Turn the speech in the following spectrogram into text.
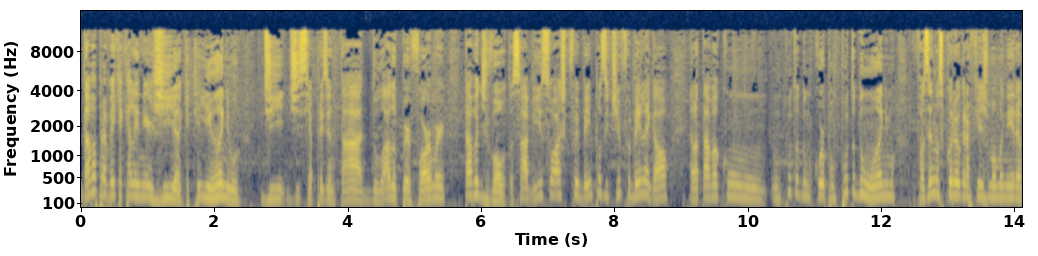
dava pra ver que aquela energia, que aquele ânimo de, de se apresentar do lado performer tava de volta, sabe? Isso eu acho que foi bem positivo, foi bem legal. Ela tava com um puta de um corpo, um puta de um ânimo, fazendo as coreografias de uma maneira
